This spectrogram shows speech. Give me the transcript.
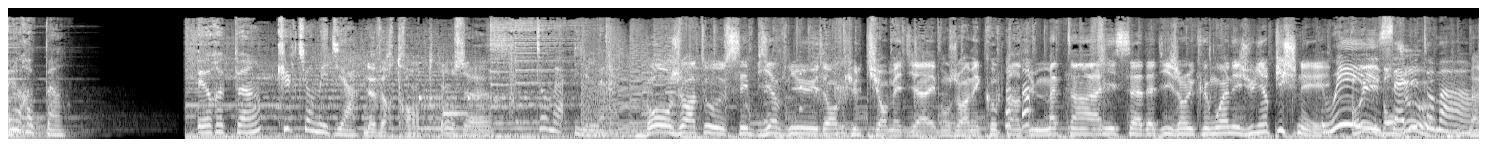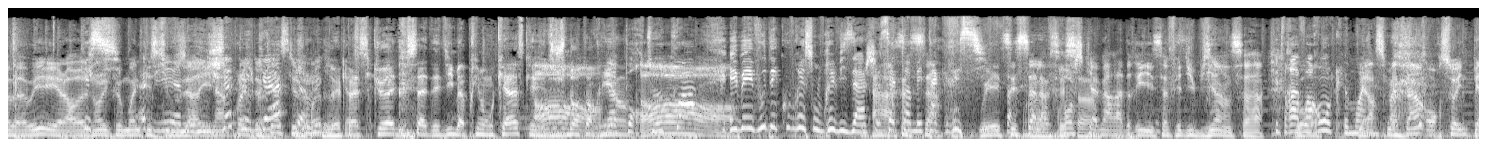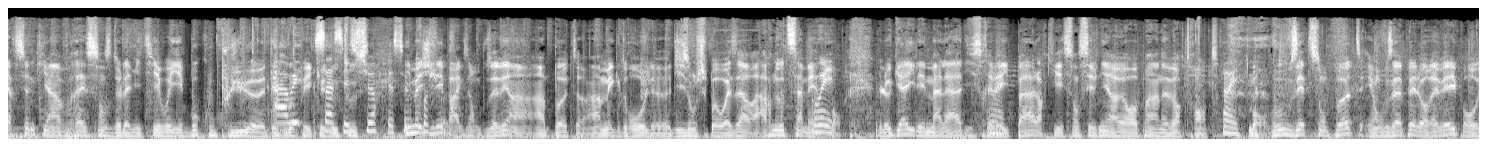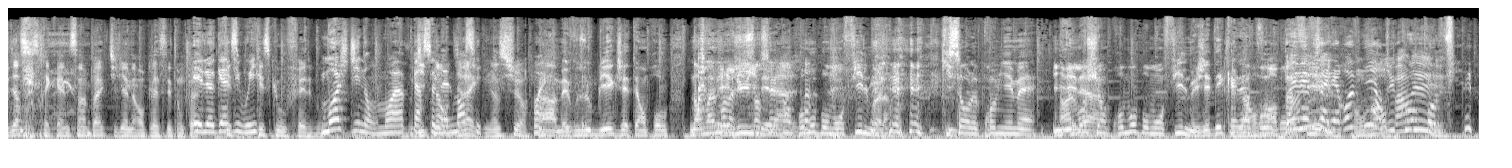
Europe 1. Europe 1, Culture Média. 9h30, 11h. Thomas Hill. Bonjour à tous et bienvenue dans Culture Média et bonjour à mes copains du matin, Anissa Dadi, Jean-Luc Lemoine et Julien Pichenet. Oui, Oui, bonjour. salut Thomas. Bah bah oui, alors Jean-Luc Lemoine, qu'est-ce qui vous arrive? Il a un problème le de casque, casque. Jean-Luc Mais parce que Anissa Dedi m'a pris mon casque et Oh, je n'entends rien. N'importe Oh. quoi. Eh bien, vous découvrez son vrai visage. Ah, Cet homme est agressif. Oui, c'est ça, la franche ça. camaraderie, ça fait du bien ça. Tu devrais avoir honte, le Mais moine. alors ce matin, on reçoit une personne qui a un vrai sens de l'amitié, vous voyez, beaucoup plus euh, Ah développé oui, que ça nous c'est tous. sûr que Imaginez par exemple, vous avez un, un pote, un mec drôle, euh, disons, je sais pas au hasard, Arnaud de sa mère. Oui. Bon, le gars, il est malade, il se réveille Ouais. pas alors qu'il est censé venir à Europe 1 à 9h30. Ouais. Bon, vous, vous êtes son pote et on vous appelle au réveil pour vous dire ce serait quand même sympa que tu viennes remplacer ton pote. Et le gars dit oui. Qu'est-ce que vous faites, vous? Moi, je dis non. Moi, Vous non, personnellement, direct, si. bien sûr. Ouais. Ah mais vous oubliez que j'étais en promo. Normalement là, je lui, suis il censé est être là. en promo pour mon film là, qui sort le 1er mai. Il est Normalement je suis en promo pour mon film et j'ai décalé la promo Oui, mais vous allez revenir en du coup pour le film.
